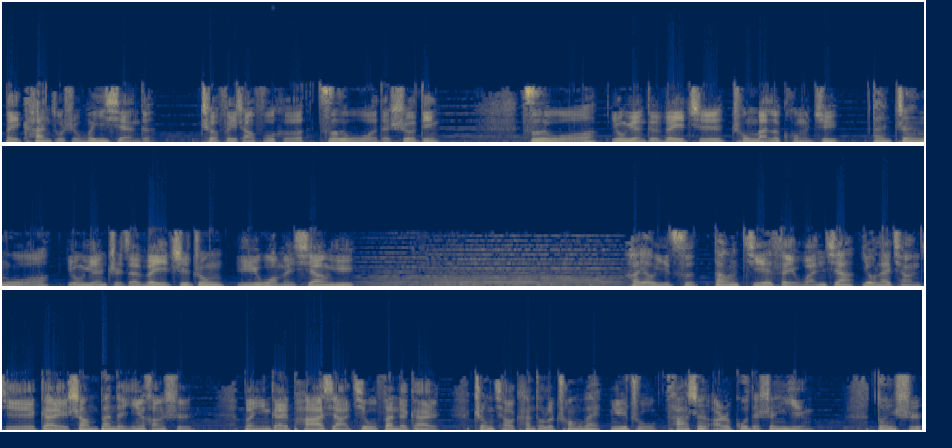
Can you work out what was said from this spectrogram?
被看作是危险的，这非常符合自我的设定。自我永远对未知充满了恐惧，但真我永远只在未知中与我们相遇。还有一次，当劫匪玩家又来抢劫盖上班的银行时，本应该趴下就范的盖，正巧看到了窗外女主擦身而过的身影，顿时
